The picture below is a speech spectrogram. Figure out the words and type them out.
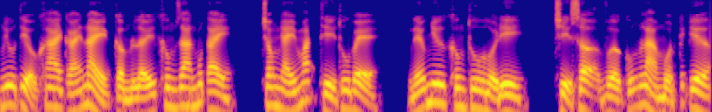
Ngưu Tiểu Khai cái này cầm lấy không gian bút tay, trong nháy mắt thì thu về, nếu như không thu hồi đi, chỉ sợ vừa cũng là một kích kia,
